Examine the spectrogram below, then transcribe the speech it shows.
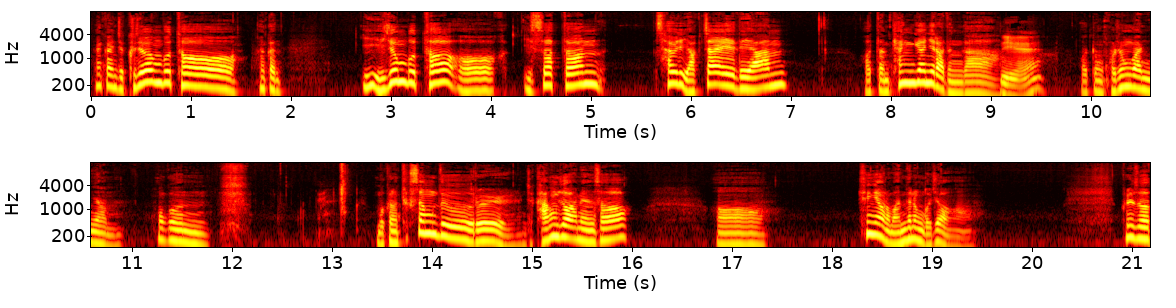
그러니까 이제 그 전부터, 그러니까 이 이전부터 어 있었던 사회적 약자에 대한 어떤 편견이라든가 예. 어떤 고정관념 혹은 뭐 그런 특성들을 이제 강조하면서 어 희생양으로 만드는 거죠. 그래서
